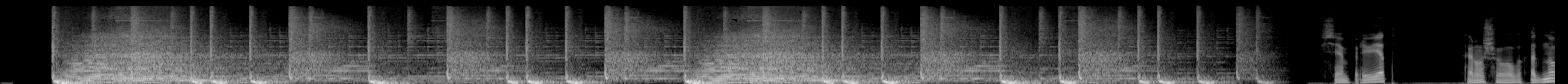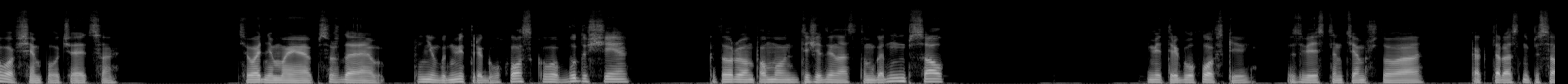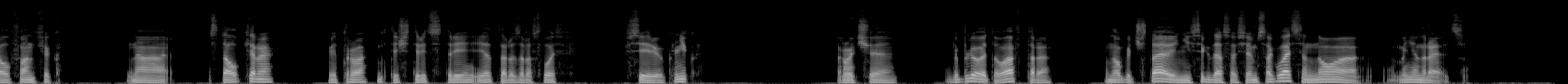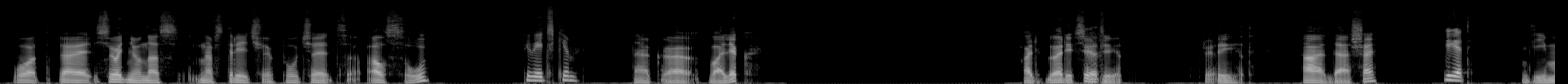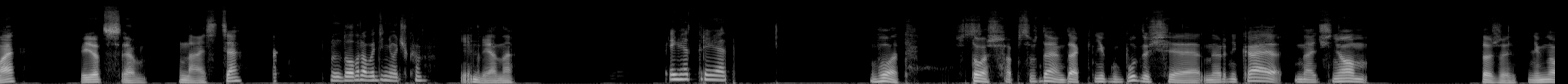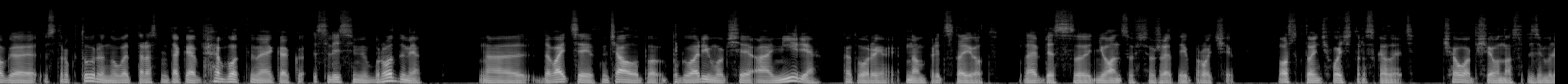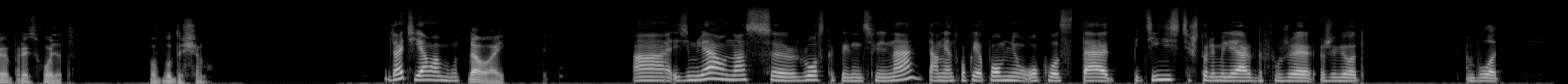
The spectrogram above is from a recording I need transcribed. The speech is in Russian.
Всем привет. Хорошего выходного всем, получается. Сегодня мы обсуждаем книгу Дмитрия Глуховского «Будущее», которую он, по-моему, в 2012 году написал. Дмитрий Глуховский известен тем, что как-то раз написал фанфик на «Сталкера» метро 2033, и это разрослось в серию книг. Короче, люблю этого автора, много читаю, не всегда совсем согласен, но мне нравится. Вот. Э, сегодня у нас на встрече, получается, Алсу. Приветики. Так, э, Валик. Валик, говори всем привет. Привет. привет. А, Даша. Привет. Дима. Привет всем. Настя. Доброго денечка. И Лена. Привет, привет. Вот. Что ж, обсуждаем, да, книгу «Будущее». Наверняка начнем тоже немного структуры, но в этот раз не такая обработанная, как с лесями бродами. А, давайте сначала поговорим вообще о мире, который нам предстает, да, без э, нюансов сюжета и прочее. Может, кто-нибудь хочет рассказать, что вообще у нас с Землей происходит в будущем? Дать я могу. Давай. А земля у нас э, жестко перенаселена. Там, насколько я помню, около 150, что ли, миллиардов уже живет. Вот.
